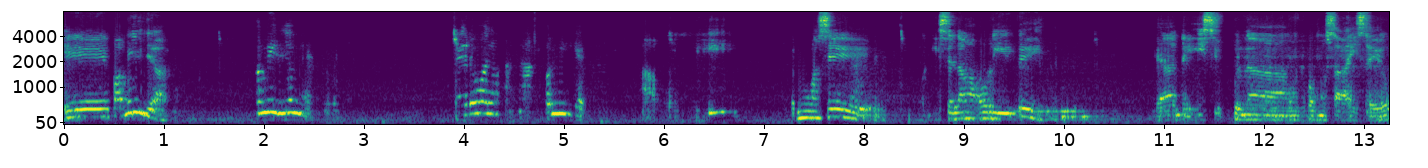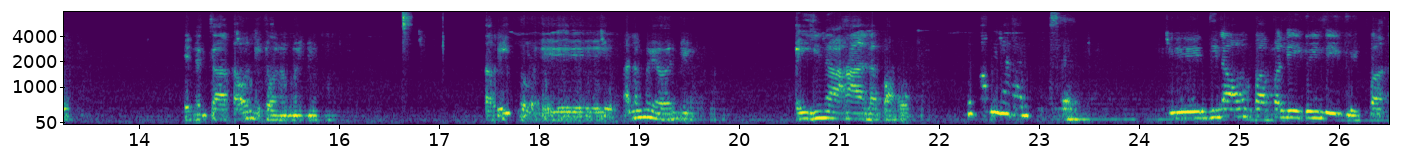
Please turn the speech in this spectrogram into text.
Eh, pamilya. Pamilya meron. Pero walang anak. Pamilya. Ah, okay. Ano kasi, mag-isa lang ako rito eh. Kaya naisip ko na pamasahe sa'yo. Eh, nagkataon, ikaw naman yung tarito. Eh, alam mo yun, yung may hinahanap ako. Ano pa minahanap ko, sir? Eh, di na ako magpapaligoy-ligoy pa.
